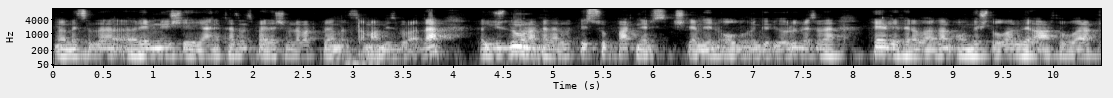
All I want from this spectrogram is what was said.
Mesela Revenue Share yani kazanç paylaşımına baktığımız zaman biz burada %10'a kadarlık bir sub partner işlemlerinin olduğunu görüyoruz. Mesela her referalardan 15 dolar ve artı olarak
